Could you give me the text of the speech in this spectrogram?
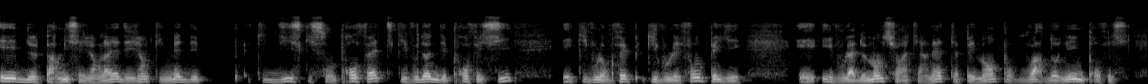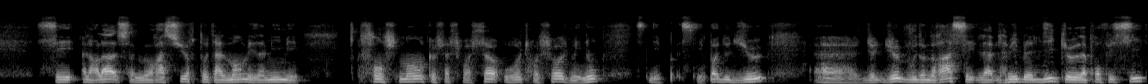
et parmi ces gens-là, il y a des gens qui mettent des qui disent qu'ils sont prophètes, qui vous donnent des prophéties et qui vous les font payer et ils vous la demandent sur internet, le paiement pour pouvoir donner une prophétie. C'est alors là, ça me rassure totalement mes amis, mais franchement, que ça soit ça ou autre chose, mais non, ce n'est pas de Dieu. De Dieu vous donnera, c'est la la Bible, elle dit que la prophétie,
